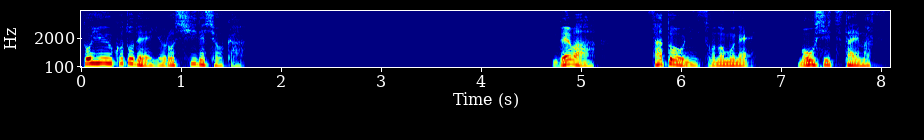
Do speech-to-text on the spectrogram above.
ということでよろしいでしょうか。では、佐藤にその旨、申し伝えます。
